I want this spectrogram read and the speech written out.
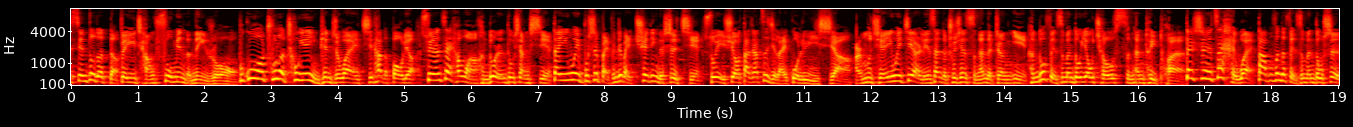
SM 做的等非常负面的内容。不过，除了抽烟影片之外，其他的爆料虽然在韩网很多人都相信，但因为不是百分之百确定的事情，所以需要大家自己来过滤一下。而目前因为接二连三的出现沈汉的争议，很多粉丝们都要求沈汉退团，但是在海外，大部分的粉丝们都是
